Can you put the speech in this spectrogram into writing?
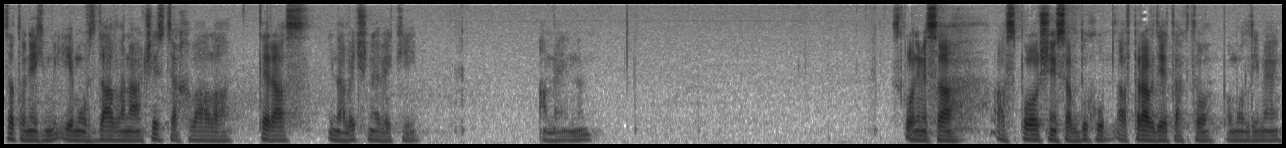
Za to nech je mu vzdávaná česť a chvála teraz i na väčšie veky. Amen. Skloníme sa a spoločne sa v duchu a v pravde takto pomodlíme.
